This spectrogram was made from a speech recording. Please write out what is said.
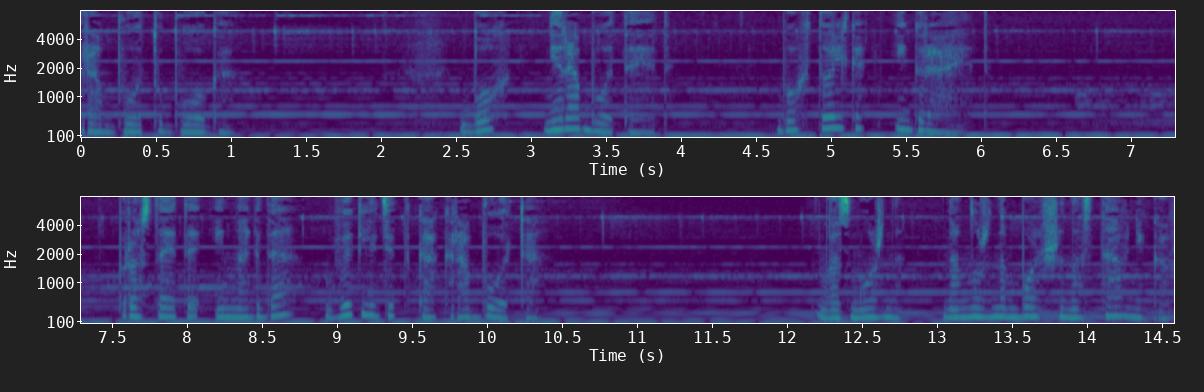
работу Бога. Бог не работает, Бог только играет. Просто это иногда выглядит как работа. Возможно, нам нужно больше наставников,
